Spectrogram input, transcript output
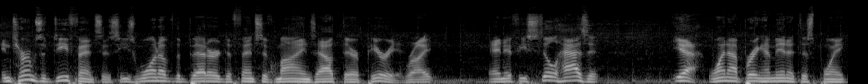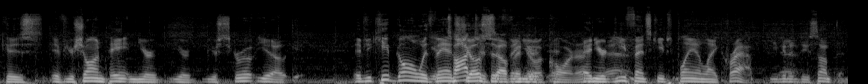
In terms of defenses, he's one of the better defensive minds out there. Period. Right. And if he still has it, yeah, why not bring him in at this point? Because if you're Sean Payton, you're you're you're screw. You know, if you keep going with You Vance Joseph and your a corner. and your Yeah. defense keeps playing like crap, you're going to do something.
